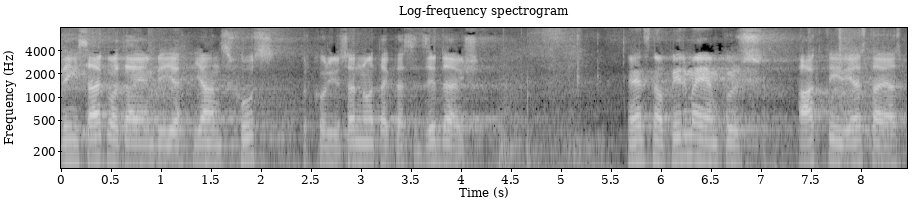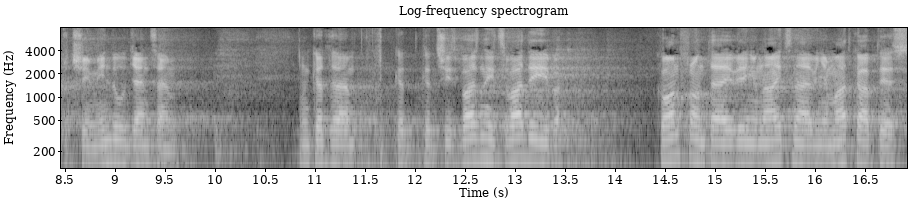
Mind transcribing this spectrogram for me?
viņa sekotājiem bija Jānis Huss par kuru jūs arī noteikti esat dzirdējuši. Viens no pirmajiem, kurš aktīvi iestājās pret šīm indulģencēm. Un kad, kad, kad šīs baznīcas vadība konfrontēja viņu un aicināja viņam atkāpties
